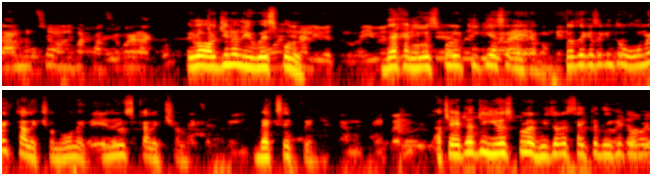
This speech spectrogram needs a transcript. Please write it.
দাম হচ্ছে অনলি ফর 700 করে রাখব। এগুলো অরিজিনাল ইউএস পোলো ভাই, US দেখেন ইউএস পোলোর কি কি আছে দেখেন? আপনাদের কাছে কিন্তু অনেক কালেকশন অনেক US collection back side print আচ্ছা এটা যে ইউএস পোলোর ভিতরের সাইডটা দেখি তো ভাই।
